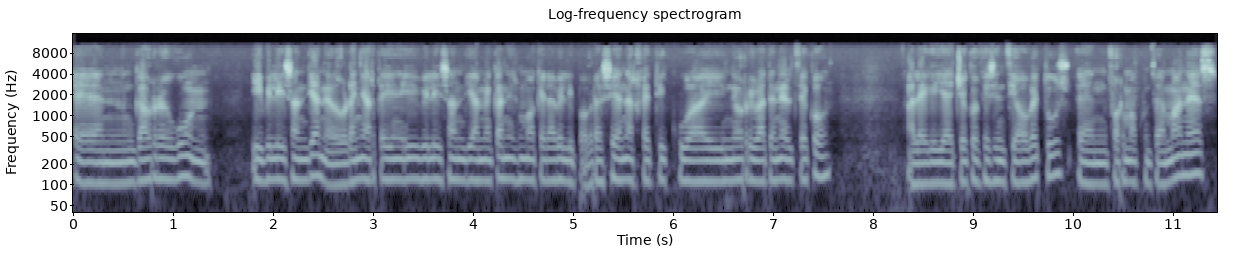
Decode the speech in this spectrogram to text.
en gaur egun ibili izan dian, edo orain arte ibili izan dian mekanismoak erabili pobrezia energetikoa neurri baten heltzeko, alegia etxeko efizientzia hobetuz, en formakuntza emanez,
